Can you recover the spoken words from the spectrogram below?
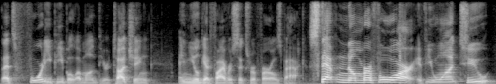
That's 40 people a month you're touching and you'll get five or six referrals back. Step number four, if you want to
